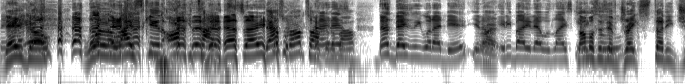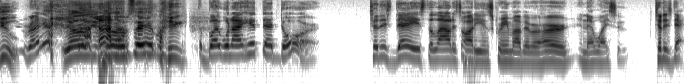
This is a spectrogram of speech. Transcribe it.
I'm saying? There you go. One of the light skinned archetypes. That's right. That's what I'm talking That's- about. That's basically what I did. You know, Right. anybody that was light It's skinned. almost as if Drake studied you. Right. You know, you, know what I'm saying? Like, but when I hit that door, to this day, it's the loudest audience scream I've ever heard in that white suit. To this day.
